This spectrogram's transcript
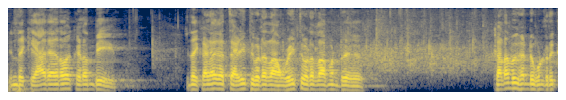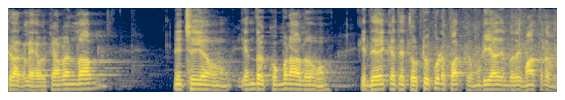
இன்றைக்கு யார் யாரோ கிளம்பி இந்த கழகத்தை அழித்து விடலாம் ஒழித்து விடலாம் என்று கனவு கண்டு கொண்டிருக்கிறார்களே அவர் கனவெல்லாம் நிச்சயம் எந்த கொம்பனாலும் இந்த இயக்கத்தை தொட்டு கூட பார்க்க முடியாது என்பதை மாத்திரம்.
